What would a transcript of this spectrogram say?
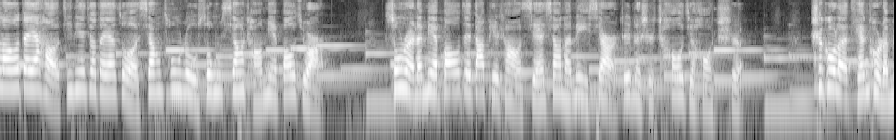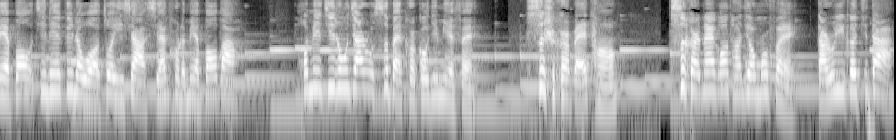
Hello，大家好，今天教大家做香葱肉松香肠面包卷儿。松软的面包再搭配上咸香的内馅儿，真的是超级好吃。吃够了甜口的面包，今天跟着我做一下咸口的面包吧。和面机中加入四百克高筋面粉，四十克白糖，四克耐高糖酵母粉，打入一个鸡蛋，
